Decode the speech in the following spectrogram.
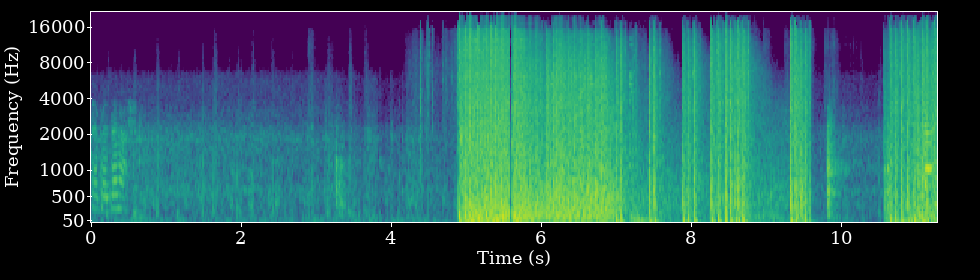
Tepedeler. Yani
